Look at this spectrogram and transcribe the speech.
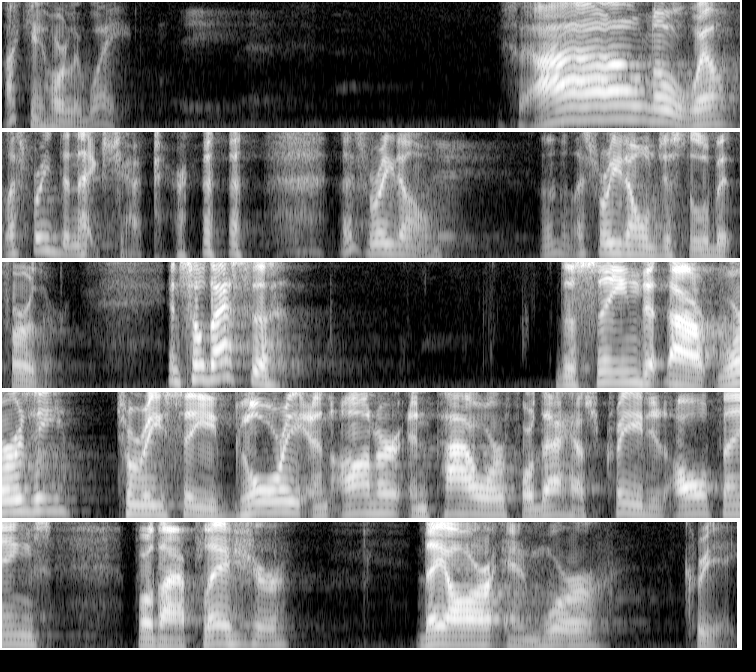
I can't hardly wait. You say, I don't know. Well, let's read the next chapter. let's read on. Uh, let's read on just a little bit further. And so that's the, the scene that thou art worthy to receive glory and honor and power, for thou hast created all things for thy pleasure. They are and were created.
